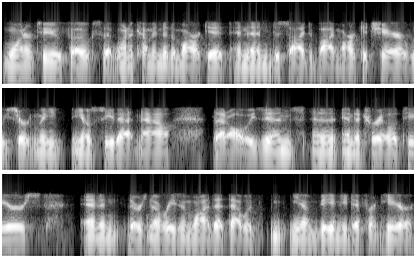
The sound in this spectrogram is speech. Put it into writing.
one or two folks that want to come into the market and then decide to buy market share. We certainly, you know, see that now. That always ends in a trail of tears, and there's no reason why that would, you know, be any different here.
